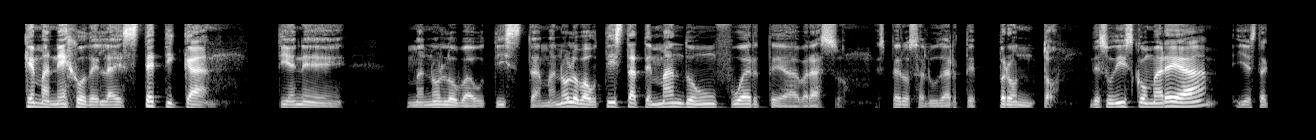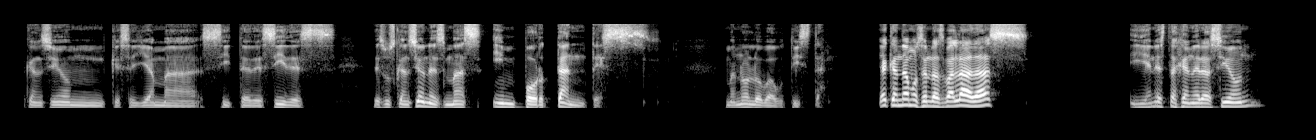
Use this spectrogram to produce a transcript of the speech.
Qué manejo de la estética tiene Manolo Bautista. Manolo Bautista, te mando un fuerte abrazo. Espero saludarte pronto. De su disco Marea y esta canción que se llama Si te decides, de sus canciones más importantes. Manolo Bautista. Ya que andamos en las baladas y en esta generación,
